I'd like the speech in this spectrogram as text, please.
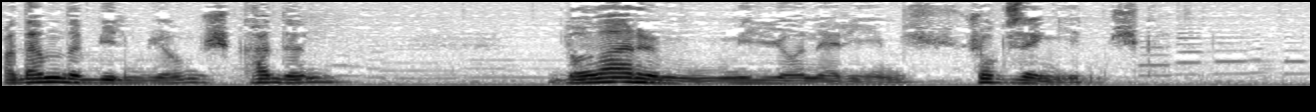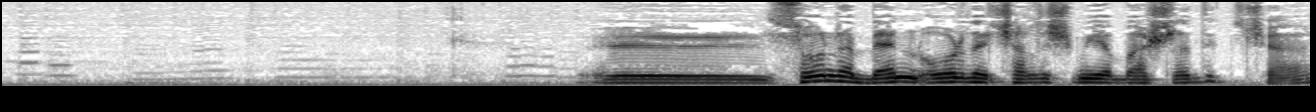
adam da bilmiyormuş. Kadın dolar milyoneriymiş. Çok zenginmiş kadın. Ee, sonra ben orada çalışmaya başladıkça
